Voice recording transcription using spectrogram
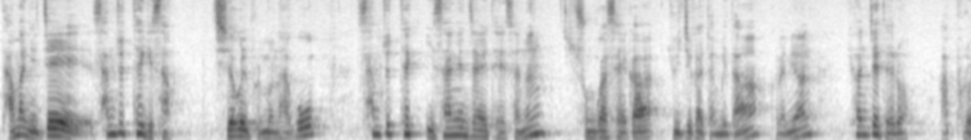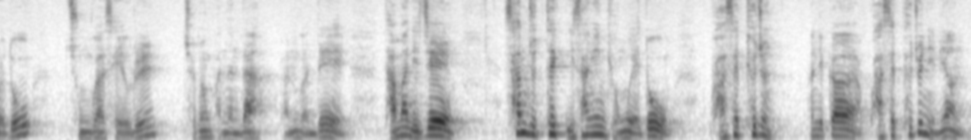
다만 이제 3주택 이상 지역을 불문하고 3주택 이상인 자에 대해서는 중과세가 유지가 됩니다. 그러면 현재대로 앞으로도 중과세율을 적용받는다라는 건데 다만 이제 3주택 이상인 경우에도 과세표준 그러니까 과세표준이면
